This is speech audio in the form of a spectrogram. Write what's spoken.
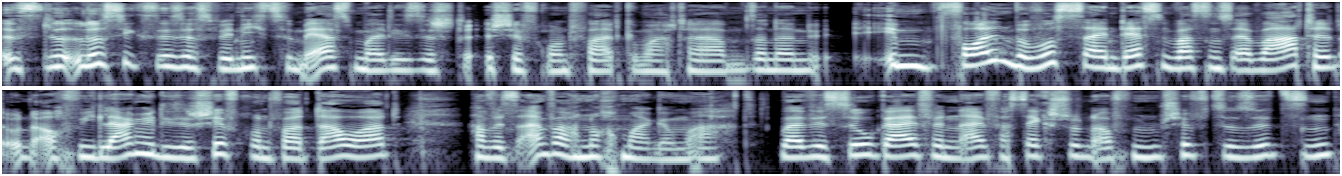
Das Lustigste ist, dass wir nicht zum ersten Mal diese Schiffrundfahrt gemacht haben, sondern im vollen Bewusstsein dessen, was uns erwartet und auch wie lange diese Schiffrundfahrt dauert, haben wir es einfach nochmal gemacht. Weil wir es so geil finden, einfach sechs Stunden auf dem Schiff zu sitzen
